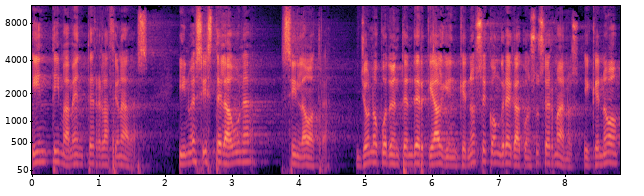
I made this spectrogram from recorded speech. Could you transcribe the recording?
íntimamente relacionadas y no existe la una sin la otra. Yo no puedo entender que alguien que no se congrega con sus hermanos y que no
